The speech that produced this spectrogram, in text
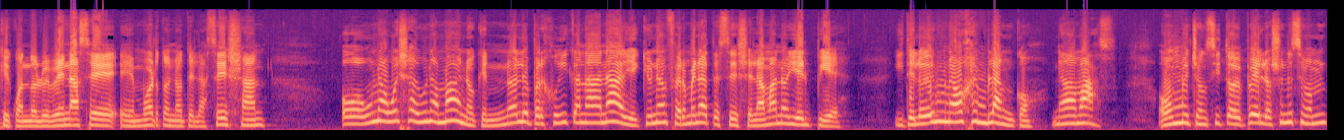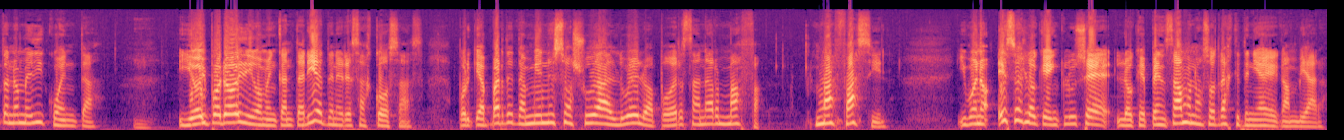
que cuando el bebé nace eh, muerto no te la sellan, o una huella de una mano que no le perjudica nada a nadie, que una enfermera te selle la mano y el pie, y te lo den una hoja en blanco, nada más, o un mechoncito de pelo. Yo en ese momento no me di cuenta. Mm. Y hoy por hoy digo, me encantaría tener esas cosas, porque aparte también eso ayuda al duelo a poder sanar más, más fácil. Y bueno, eso es lo que incluye lo que pensamos nosotras que tenía que cambiar.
